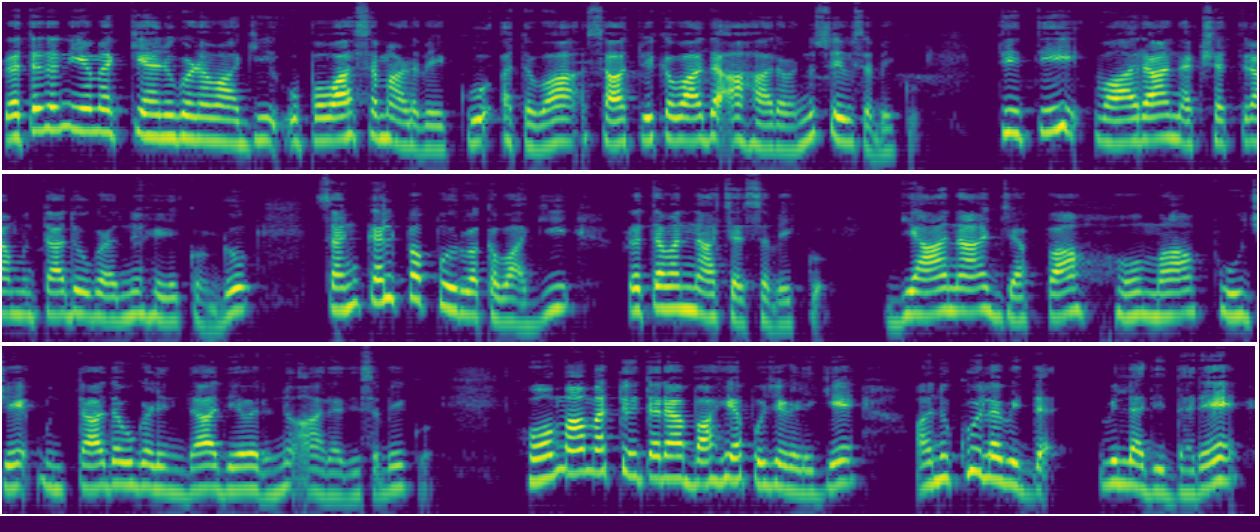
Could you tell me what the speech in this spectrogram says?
ವ್ರತದ ನಿಯಮಕ್ಕೆ ಅನುಗುಣವಾಗಿ ಉಪವಾಸ ಮಾಡಬೇಕು ಅಥವಾ ಸಾತ್ವಿಕವಾದ ಆಹಾರವನ್ನು ಸೇವಿಸಬೇಕು. ತಿಥಿ, ವಾರ, ನಕ್ಷತ್ರ ಮುಂತಾದವುಗಳನ್ನು ಹೇಳಿಕೊಂಡು ಸಂಕಲ್ಪಪೂರ್ವಕವಾಗಿ ವ್ರತವನ್ನಾಚರಿಸಬೇಕು. ಧ್ಯಾನ, ಜಪ, ಹೋಮ, ಪೂಜೆ ಮುಂತಾದವುಗಳಿಂದ ದೇವರನ್ನು ಆರಾಧಿಸಬೇಕು. ಹೋಮ ಮತ್ತು ಇತರ ಬಾಹ್ಯ ಪೂಜೆಗಳಿಗೆ ಅನುಕೂಲವಿದ್ದವಿಲ್ಲದಿದ್ದರೆ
